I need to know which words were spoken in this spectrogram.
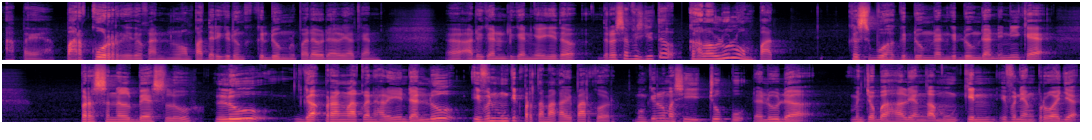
apa ya parkour gitu kan lompat dari gedung ke gedung lu pada udah lihat kan uh, adegan-adegan kayak gitu. Terus habis gitu kalau lu lompat ke sebuah gedung dan gedung dan ini kayak personal best lu lu gak pernah ngelakuin hal ini dan lu even mungkin pertama kali parkour mungkin lu masih cupu dan lu udah mencoba hal yang gak mungkin even yang pro aja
